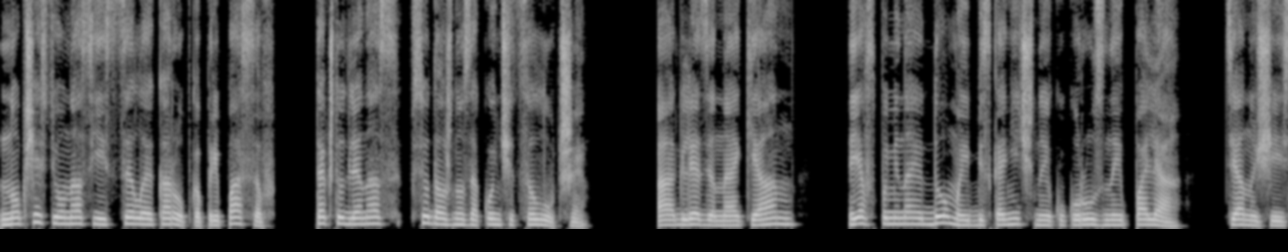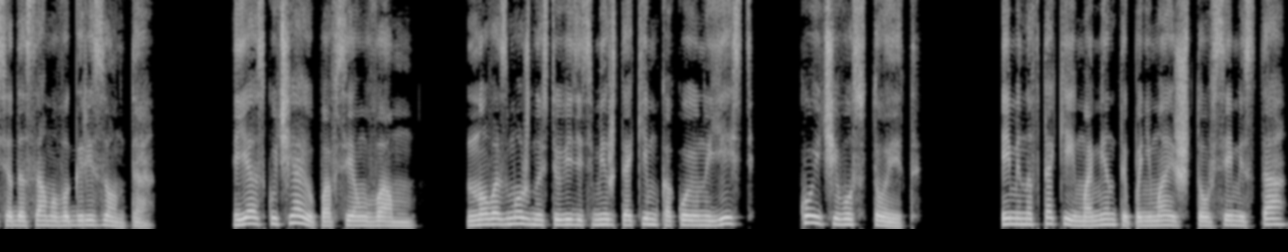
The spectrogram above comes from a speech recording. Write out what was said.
Но, к счастью, у нас есть целая коробка припасов, так что для нас все должно закончиться лучше. А глядя на океан, я вспоминаю дома и бесконечные кукурузные поля, тянущиеся до самого горизонта. Я скучаю по всем вам, но возможность увидеть мир таким, какой он есть, кое-чего стоит. Именно в такие моменты понимаешь, что все места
